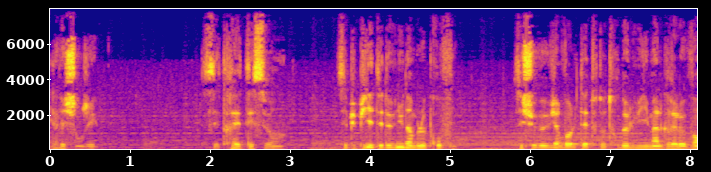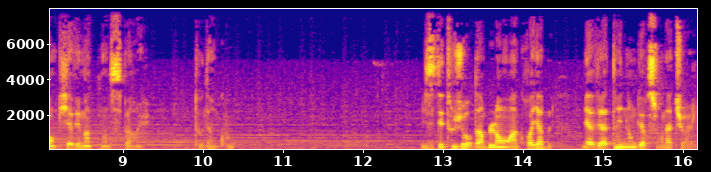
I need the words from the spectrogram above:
Il avait changé. Ses traits étaient sereins. Ses pupilles étaient devenues d'un bleu profond. Ses cheveux virevoltaient tout autour de lui, malgré le vent qui avait maintenant disparu. Tout d'un coup. Ils étaient toujours d'un blanc incroyable, mais avaient atteint une longueur surnaturelle.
